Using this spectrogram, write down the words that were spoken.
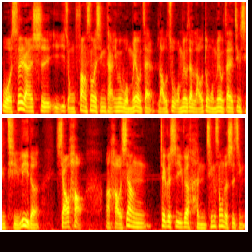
我虽然是以一种放松的心态，因为我没有在劳作，我没有在劳动，我没有在进行体力的消耗啊，好像这个是一个很轻松的事情。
